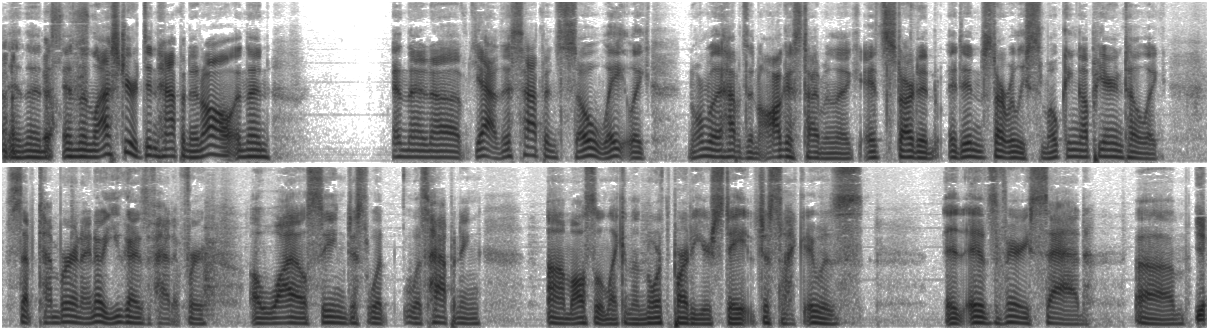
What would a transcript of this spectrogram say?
And then and then last year it didn't happen at all and then and then uh yeah this happened so late like normally it happens in august time and like it started it didn't start really smoking up here until like september and i know you guys have had it for a while seeing just what was happening um also like in the north part of your state just like it was it, it's very sad um Yeah.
